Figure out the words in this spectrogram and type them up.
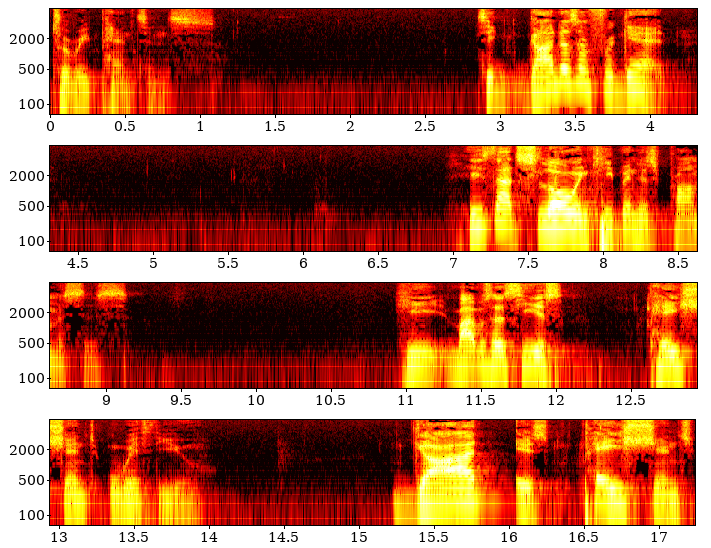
to repentance. See, God doesn't forget. He's not slow in keeping his promises. He Bible says he is patient with you. God is patient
